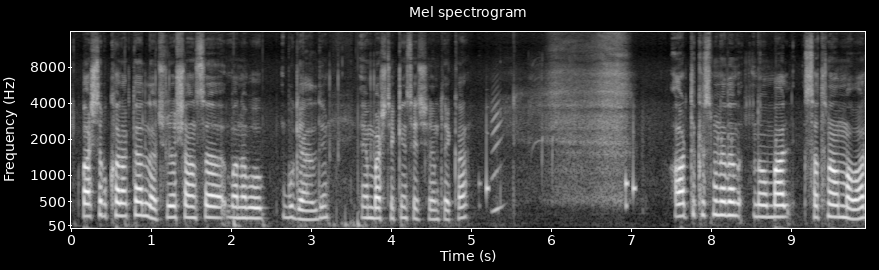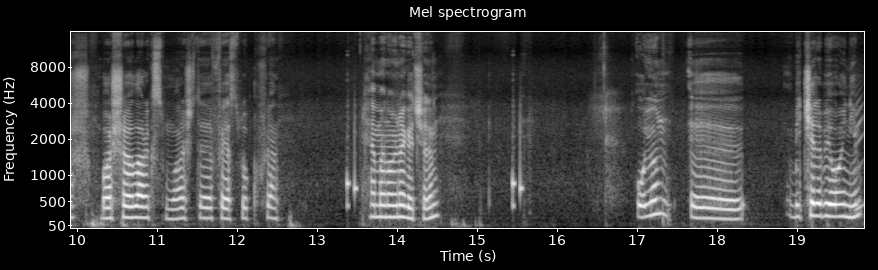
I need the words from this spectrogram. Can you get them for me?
İlk başta bu karakterle açılıyor. Şansa bana bu bu geldi. En baştakini seçelim tekrar. Artı kısmında da normal satın alma var. Başarılar kısmı var. İşte Facebook falan. Hemen oyuna geçelim. Oyun eee, bir kere bir oynayayım.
